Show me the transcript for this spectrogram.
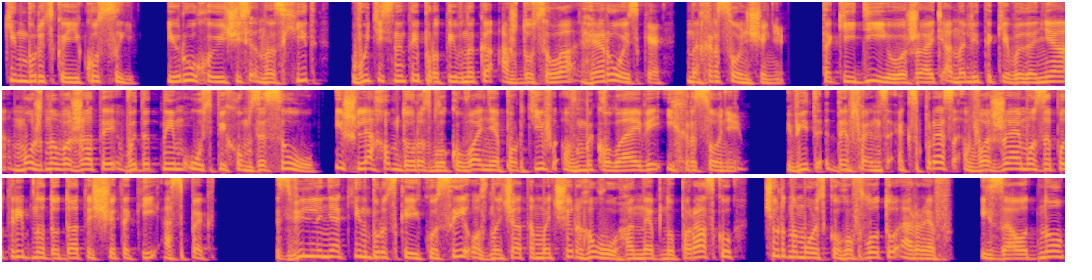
Кінбурзької коси і, рухаючись на схід, витіснити противника аж до села Геройське на Херсонщині. Такі дії вважають аналітики видання, можна вважати видатним успіхом ЗСУ і шляхом до розблокування портів в Миколаєві і Херсоні. Від Defense Express вважаємо за потрібно додати ще такий аспект. Звільнення Кінбурзької коси означатиме чергову ганебну поразку Чорноморського флоту РФ і заодно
